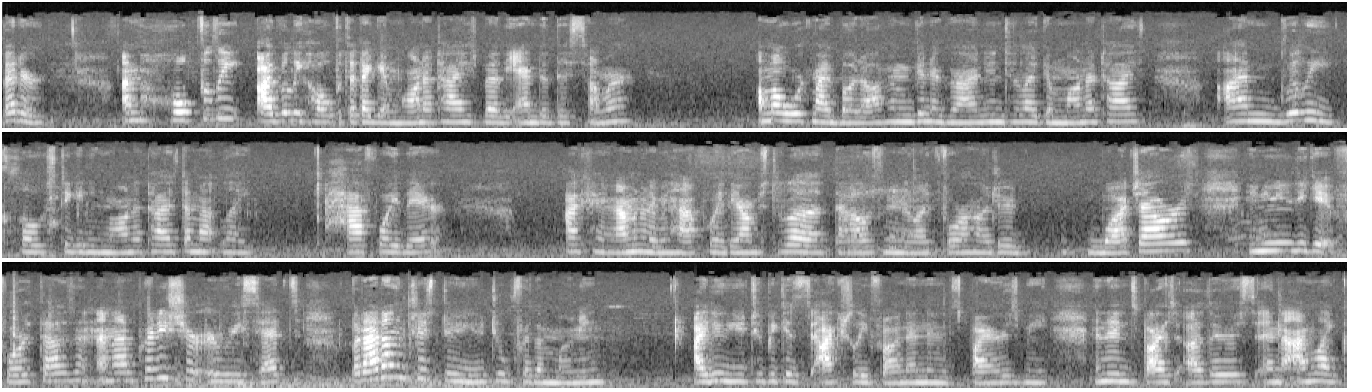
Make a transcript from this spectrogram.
better. I'm hopefully I really hope that I get monetized by the end of this summer. I'm gonna work my butt off. I'm gonna grind until I get monetized. I'm really close to getting monetized. I'm at like halfway there. Actually, I'm not even halfway there. I'm still at a thousand and like 400 watch hours and you need to get 4,000 and I'm pretty sure it resets. But I don't just do YouTube for the money. I do YouTube because it's actually fun and it inspires me and it inspires others and I'm like,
